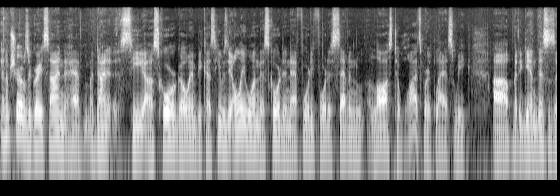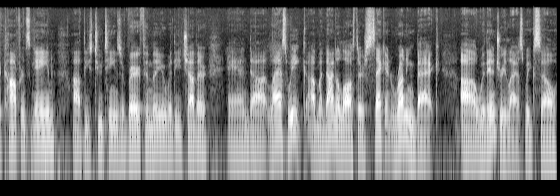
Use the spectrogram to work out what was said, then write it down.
And I'm sure it was a great sign to have Medina see a score go in because he was the only one that scored in that 44 to seven loss to Wadsworth last week. Uh, but again, this is a conference game. Uh, these two teams are very familiar with each other. And uh, last week, uh, Medina lost their second running back. Uh, with injury last week, so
